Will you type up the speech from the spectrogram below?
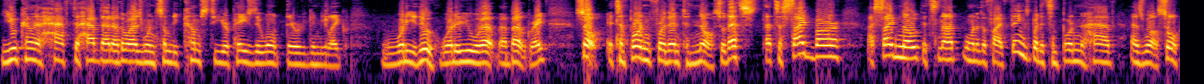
you kind of have to have that. Otherwise, when somebody comes to your page, they won't. They're going to be like, "What do you do? What are you about?" Right? So it's important for them to know. So that's that's a sidebar, a side note. It's not one of the five things, but it's important to have as well. So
